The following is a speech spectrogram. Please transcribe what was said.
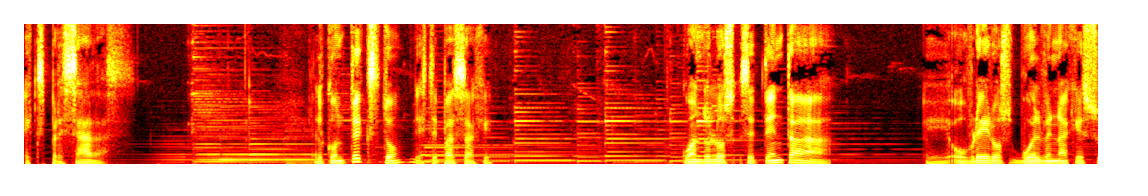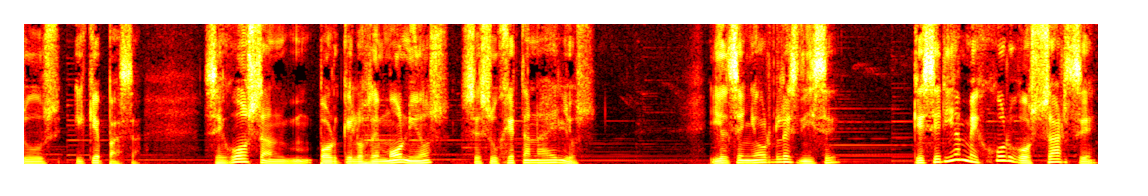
expresadas. El contexto de este pasaje, cuando los 70 eh, obreros vuelven a Jesús, ¿y qué pasa? se gozan porque los demonios se sujetan a ellos. Y el Señor les dice que sería mejor gozarse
